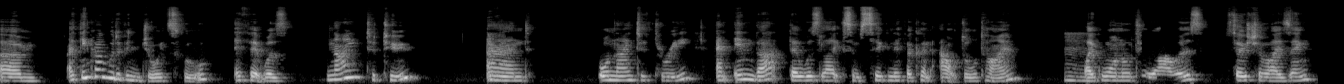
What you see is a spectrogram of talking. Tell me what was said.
Um, I think I would have enjoyed school if it was nine to two, and or nine to three, and in that there was like some significant outdoor time, Mm. like one or two hours, socializing,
